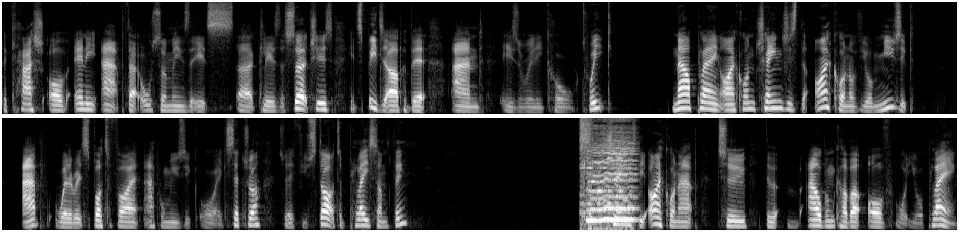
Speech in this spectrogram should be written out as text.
the cache of any app. That also means that it uh, clears the searches, it speeds it up a bit, and is a really cool tweak. Now playing icon changes the icon of your music app, whether it's Spotify, Apple Music, or etc. So if you start to play something, change the icon app to the album cover of what you're playing.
